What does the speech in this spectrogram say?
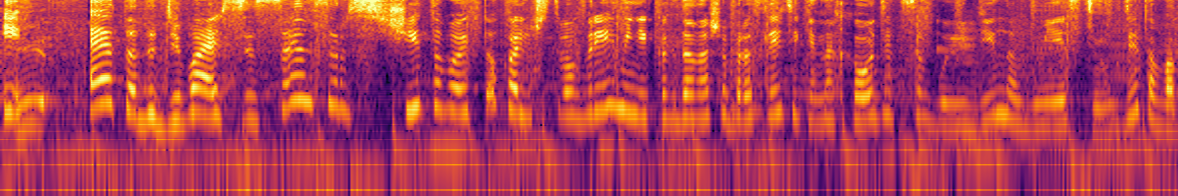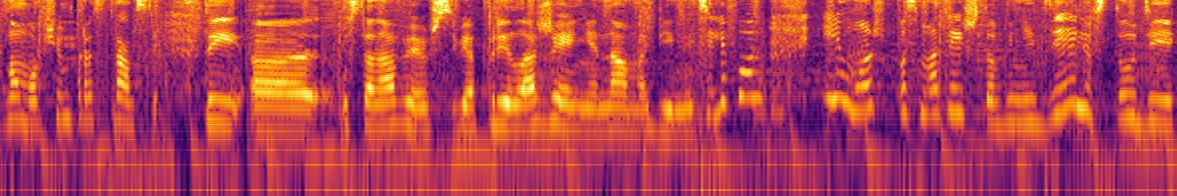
И, И- этот девайс-сенсор считывает то количество времени, когда наши браслетики находятся воедино вместе, ну, где-то в одном общем пространстве. Ты э, устанавливаешь себе приложение на мобильный телефон и можешь посмотреть, что в неделю в студии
